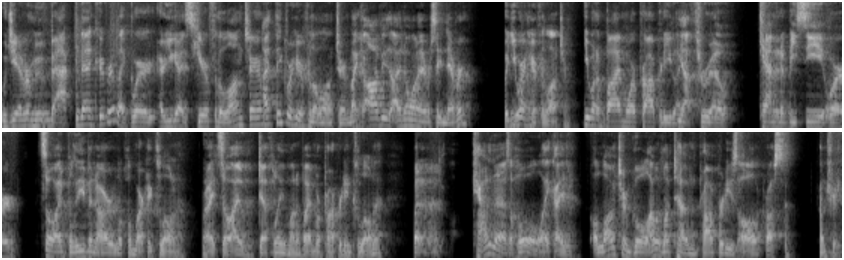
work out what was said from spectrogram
would you ever move back to Vancouver? Like, where are you guys here for the long term? I think we're here for the long term like Yeah. obviously I don't want to ever say never but you are here for the long term you want to buy more property like Yeah. throughout Canada, BC, or So I believe in our local market, Kelowna, right? So I definitely want to buy more property in Kelowna. But Canada as a whole, like I, a long term goal, I would love to have properties all across the country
